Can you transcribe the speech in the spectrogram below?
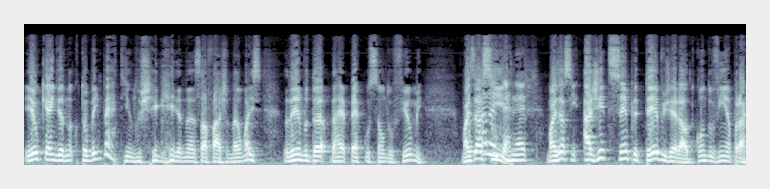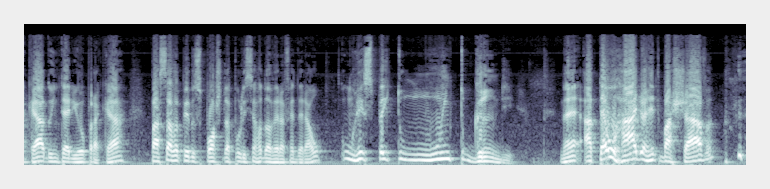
eu que ainda estou bem pertinho, não cheguei ainda nessa faixa não, mas lembro da, da repercussão do filme. Mas tá assim, mas assim, a gente sempre teve, Geraldo, quando vinha para cá, do interior para cá, passava pelos postos da Polícia Rodoviária Federal, um respeito muito grande né? Até o rádio a gente baixava.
